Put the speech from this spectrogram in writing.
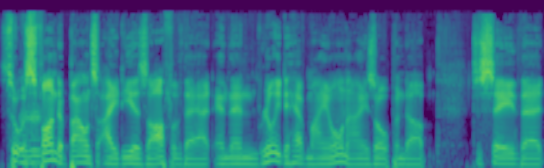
so it was mm-hmm. fun to bounce ideas off of that and then really to have my own eyes opened up to say that,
